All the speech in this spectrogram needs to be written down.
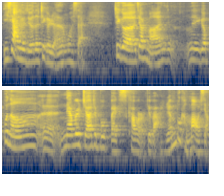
一下就觉得这个人哇塞，这个叫什么？那个不能呃，never judge a book by its cover，对吧？人不可貌相。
